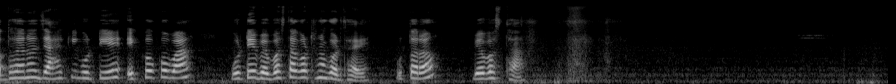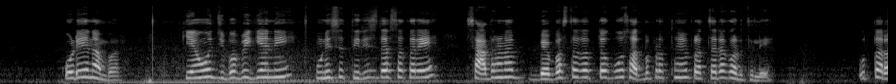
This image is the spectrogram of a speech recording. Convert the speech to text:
ଅଧ୍ୟୟନ ଯାହାକି ଗୋଟିଏ ଏକକ ବା ଗୋଟିଏ ବ୍ୟବସ୍ଥା ଗଠନ କରିଥାଏ? ଉତ୍ତର ବ୍ୟବସ୍ଥା। କୋଡ଼ିଏ ନମ୍ବର। କେଉଁ ଜୀବବିଜ୍ଞାନୀ ଉଣେଇଶହ ତିରିଶ ଦଶକରେ ସାଧାରଣ ବ୍ୟବସ୍ଥା ତତ୍ତ୍ୱକୁ ସର୍ବପ୍ରଥମେ ପ୍ରଚାର କରିଥିଲେ? ଉତ୍ତର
